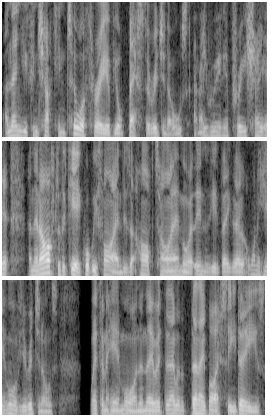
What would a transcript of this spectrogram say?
And then you can chuck in two or three of your best originals, and they really appreciate it. And then after the gig, what we find is at half time or at the end of the gig, they go, "I want to hear more of your originals. Where can I hear more?" And then they they, then they buy CDs.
